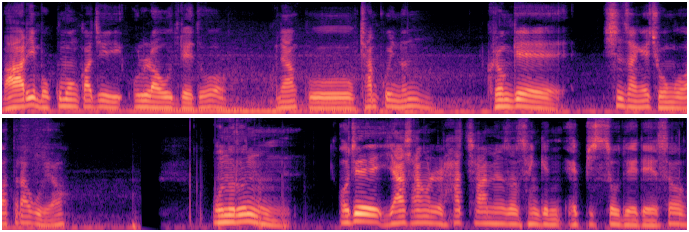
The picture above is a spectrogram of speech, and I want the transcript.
말이 목구멍까지 올라오더라도 그냥 꾹 참고 있는 그런 게 신상에 좋은 것 같더라고요. 오늘은 어제 야상을 하차하면서 생긴 에피소드에 대해서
